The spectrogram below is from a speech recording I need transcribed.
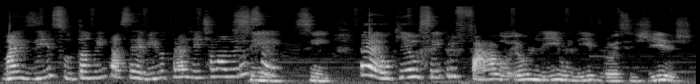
Mas isso também está servindo para a gente amadurecer. Sim, sim. É, o que eu sempre falo, eu li um livro esses dias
